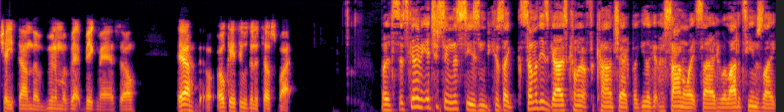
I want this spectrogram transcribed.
chase down the minimum vet big man. So yeah, OKC was in a tough spot. But it's it's going to be interesting this season because like some of these guys coming up for contract, like you look at Hassan Whiteside, who a lot of teams like,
